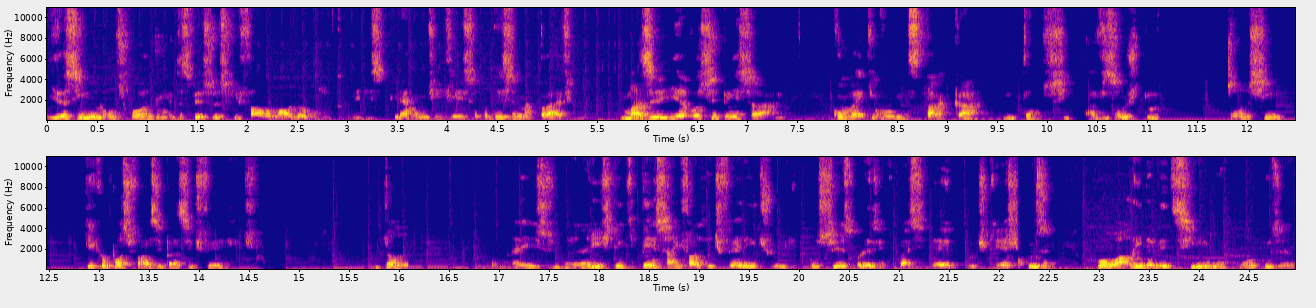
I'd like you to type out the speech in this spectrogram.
E assim, eu não discordo de muitas pessoas que falam mal de alguns ortopedistas, porque realmente a gente vê isso acontecendo na prática. Mas aí é você pensar como é que eu vou me destacar, então, se a visão de todos são assim, o que, que eu posso fazer para ser diferente? Então, é isso? A gente tem que pensar em fazer diferente hoje. Vocês, por exemplo, com essa ideia do podcast, é coisa, pô, além da medicina, é uma coisa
